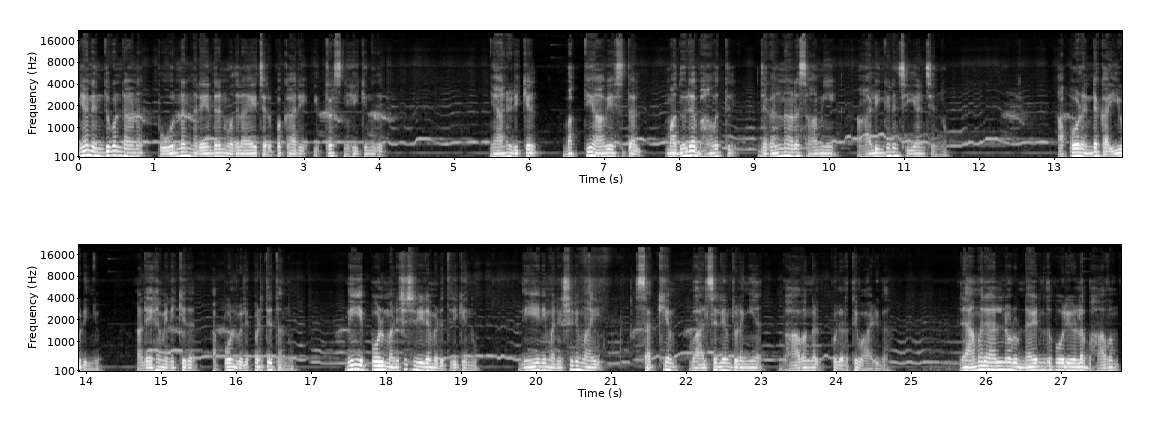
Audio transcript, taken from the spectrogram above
ഞാൻ എന്തുകൊണ്ടാണ് പൂർണൻ നരേന്ദ്രൻ മുതലായ ചെറുപ്പക്കാരെ ഇത്ര സ്നേഹിക്കുന്നത്? ഞാനൊരിക്കൽ ഭക്തി ആവേശത്താൽ മധുരഭാവത്തിൽ ജഗന്നാഥ സ്വാമിയെ ആലിംഗനം ചെയ്യാൻ ചെന്നു. അപ്പോൾ എന്റെ കൈയൊടിഞ്ഞു അദ്ദേഹം എനിക്കിത് അപ്പോൾ വെളിപ്പെടുത്തി തന്നു. നീ ഇപ്പോൾ മനുഷ്യ ശരീരം എടുത്തിരിക്കുന്നു. നീ ഇനി മനുഷ്യരുമായി സഖ്യം വാത്സല്യം തുടങ്ങിയ ഭാവങ്ങൾ പുലർത്തി വാഴുക. രാമലാലിനോടുണ്ടായിരുന്നതുപോലെയുള്ള ഭാവം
